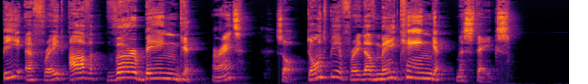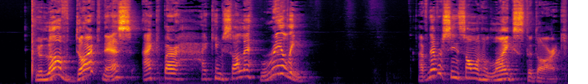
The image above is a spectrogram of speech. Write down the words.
Be afraid of verbing. All right. So don't be afraid of making mistakes. You love darkness, Akbar Hakim Saleh? Really? I've never seen someone who likes the dark.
